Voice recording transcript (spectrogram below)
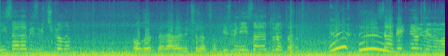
Nisan'a biz bir çıkalım. Olur. Beraber bir tur atalım. Biz bir Nisan'a tur atalım. Nisan bekliyorum yanıma.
